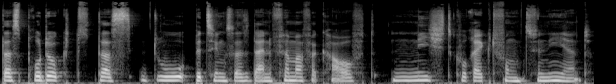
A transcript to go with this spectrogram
das Produkt, das du bzw. deine Firma verkauft, nicht korrekt funktioniert,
